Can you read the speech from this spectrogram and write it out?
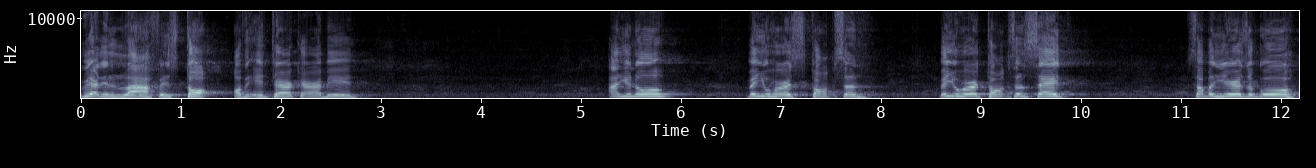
We are the laughing stock of the entire Caribbean. And you know, when you heard Thompson, when you heard Thompson said several years ago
